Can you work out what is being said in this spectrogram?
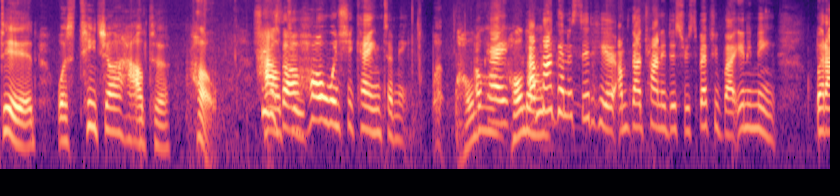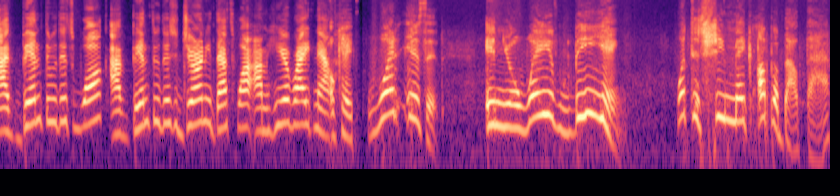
did was teach her how to hoe. She how was a to, hoe when she came to me. Well, hold Okay? on. Hold on. I'm not gonna sit here. I'm not trying to disrespect you by any means. But I've been through this walk. I've been through this journey. That's why I'm here right now. Okay, what is it in your way of being? What did she make up about that?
